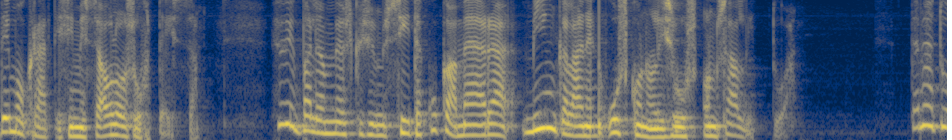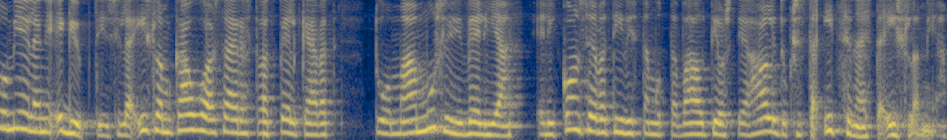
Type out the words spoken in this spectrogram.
demokraattisimmissa olosuhteissa. Hyvin paljon on myös kysymys siitä, kuka määrää, minkälainen uskonnollisuus on sallittua. Tämä tuo mieleeni Egyptin, sillä islam kauhua sairastavat pelkäävät tuomaan muslimiveljiä, eli konservatiivista, mutta valtiosta ja hallituksesta itsenäistä islamia.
